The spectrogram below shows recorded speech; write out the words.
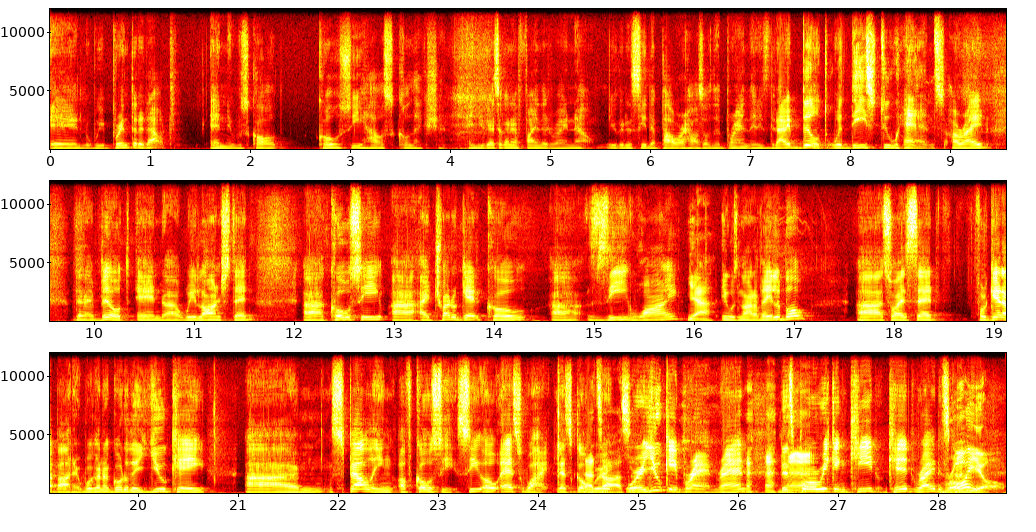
and we printed it out, and it was called Cozy House Collection. And you guys are gonna find it right now. You're gonna see the powerhouse of the brand that is that I built with these two hands. All right, that I built, and uh, we launched it. Uh, Cozy. Uh, I tried to get Co uh, Z Y. Yeah. It was not available. Uh, so I said, forget about it. We're gonna go to the UK um, spelling of Cozy, C O S Y. Let's go. That's we're, awesome. we're a UK brand, right? this Puerto Rican kid, kid right? It's Royal.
